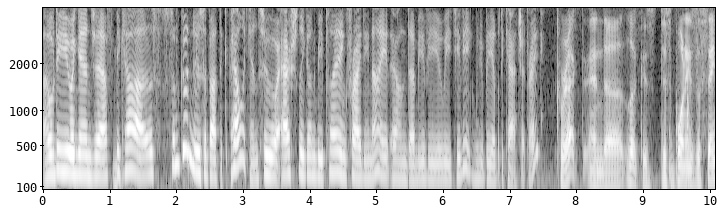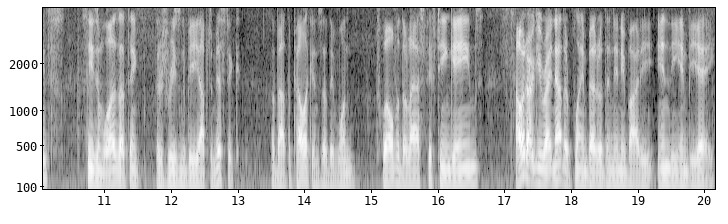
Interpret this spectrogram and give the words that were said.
over to you again, Jeff, mm. because some good news about the Pelicans, who are actually going to be playing Friday night on WVUE TV. You'll be able to catch it, right? Correct. And uh, look, as disappointing as the Saints season was, I think there's reason to be optimistic about the Pelicans. That they've won 12 of their last 15 games. I would argue right now they're playing better than anybody in the NBA.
